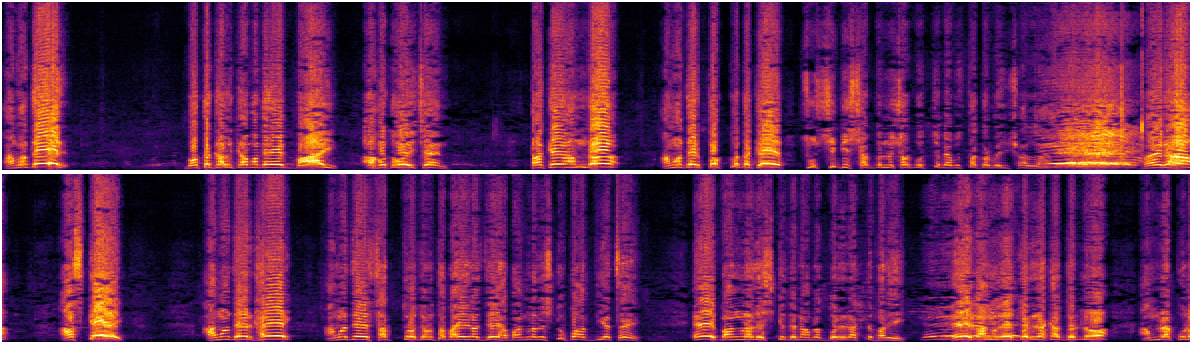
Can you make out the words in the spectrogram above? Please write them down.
আমাদের গতকালকে আমাদের এক ভাই আহত হয়েছেন। তাকে আমরা আমাদের পক্ষ থেকে সুচিকিৎসার জন্য সর্বোচ্চ ব্যবস্থা করব ইনশাল্লাহ ভাইরা, আজকে আমাদের আমাদের ছাত্র জনতা ভাইয়েরা যে বাংলাদেশকে উপহার দিয়েছে, এই বাংলাদেশকে যেন আমরা ধরে রাখতে পারি। এই বাংলাদেশ ধরে রাখার জন্য আমরা কোন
